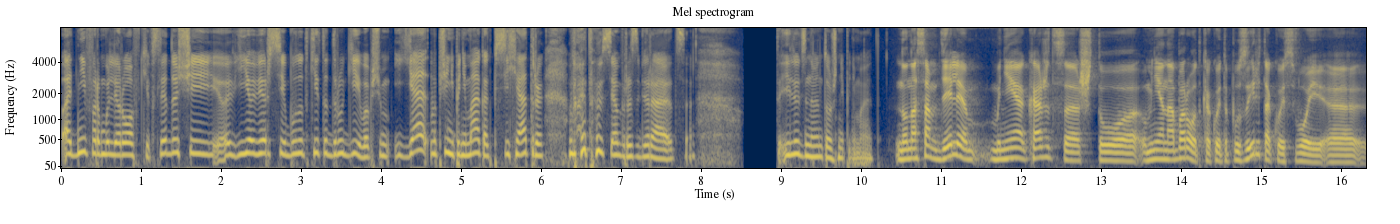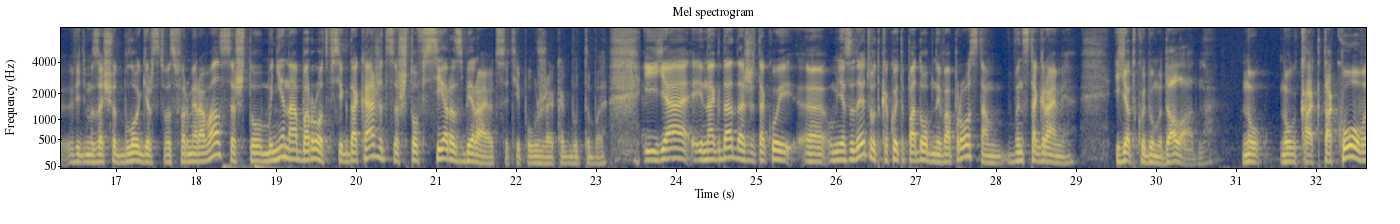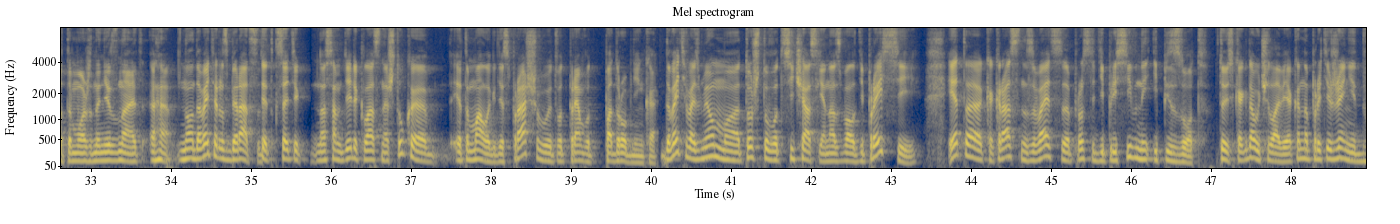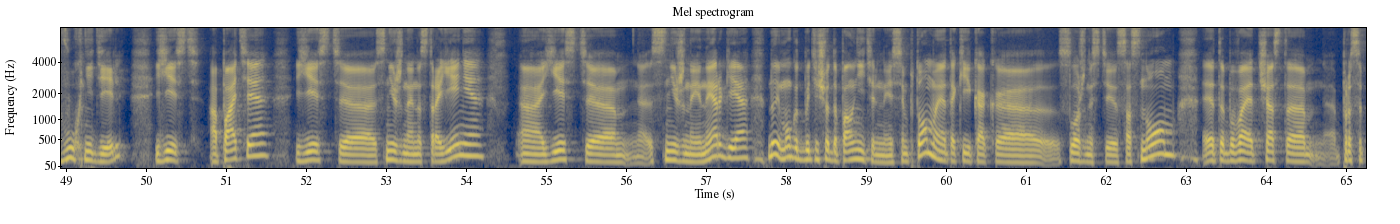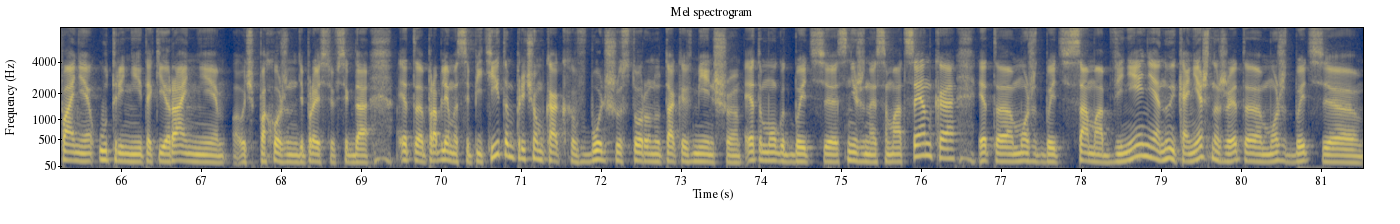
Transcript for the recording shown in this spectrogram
одни формулировки. В следующей ее версии версии будут какие-то другие. В общем, я вообще не понимаю, как психиатры в этом всем разбираются. И люди, наверное, тоже не понимают. Но на самом деле мне кажется, что у меня наоборот какой-то пузырь такой свой, э, видимо, за счет блогерства сформировался, что мне наоборот всегда кажется, что все разбираются, типа уже как будто бы. И я иногда даже такой, э, у меня задают вот какой-то подобный вопрос там в Инстаграме, и я такой думаю, да ладно, Ну, ну, как такого-то можно не знать? Но давайте разбираться. Это, кстати, на самом деле классная штука. Это мало где спрашивают, вот прям вот подробненько. Давайте возьмем э, то, что вот сейчас я назвал депрессией. Это как раз называется просто депрессивный эпизод. То есть, когда у человека на протяжении двух недель есть апатия, есть э, сниженное настроение, есть э, сниженная энергия, ну и могут быть еще дополнительные симптомы, такие как э, сложности со сном. Это бывает часто просыпание утренние, такие ранние, очень похожи на депрессию всегда. Это проблемы с аппетитом, причем как в большую сторону, так и в меньшую. Это могут быть сниженная самооценка, это может быть самообвинение, ну и, конечно же, это может быть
